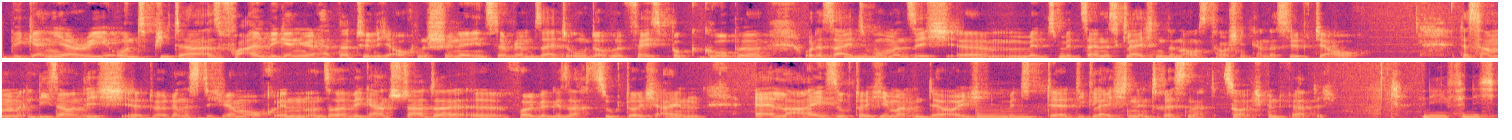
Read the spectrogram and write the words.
Veganuary und Peter, also vor allem Veganuary hat natürlich auch eine schöne Instagram-Seite und auch eine Facebook-Gruppe oder Seite, mhm. wo man sich äh, mit, mit seinesgleichen dann austauschen kann. Das hilft ja auch. Das haben Lisa und ich, äh, du erinnerst dich, wir haben auch in unserer Veganstarter-Folge gesagt, sucht euch einen Ally, sucht euch jemanden, der euch mhm. mit der die gleichen Interessen hat. So, ich bin fertig. Nee, finde ich,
